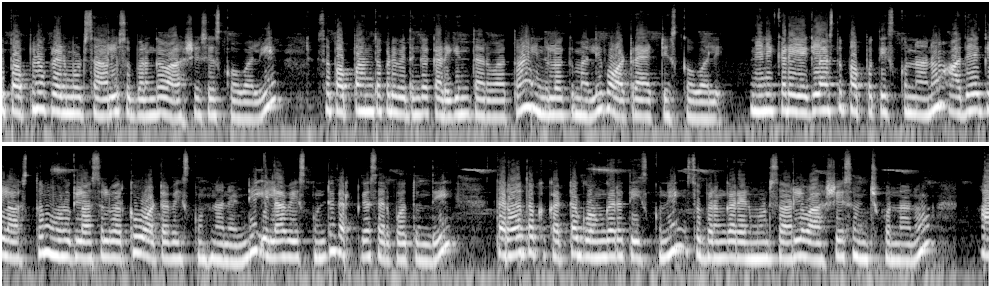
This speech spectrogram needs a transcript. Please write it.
ఈ పప్పును ఒక రెండు మూడు సార్లు శుభ్రంగా వాష్ చేసేసుకోవాలి. సో పప్పు అంతా కూడా విధంగా కడిగిన తర్వాత ఇందులోకి మళ్ళీ వాటర్ యాడ్ చేసుకోవాలి. నేను ఇక్కడ ఏ గ్లాస్తో పప్పు తీసుకున్నానో అదే గ్లాస్తో మూడు గ్లాసుల వరకు వాటర్ వేసుకుంటున్నానండి. ఇలా వేసుకుంటే కరెక్ట్గా సరిపోతుంది. తర్వాత ఒక కట్ట గోంగూర తీసుకుని శుభ్రంగా రెండు మూడు సార్లు వాష్ చేసి ఉంచుకున్నాను. ఆ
